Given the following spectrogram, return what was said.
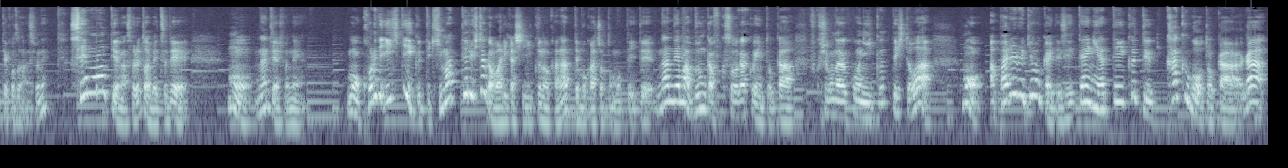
ってことなんですよね。専門っていうのはそれとは別で、もう、なんて言うんでしょうね。もうこれで生きていくって決まってる人が割かし行くのかなって僕はちょっと思っていて。なんでまあ文化服装学院とか服飾の学校に行くって人は、もうアパレル業界で絶対にやっていくっていう覚悟とかが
